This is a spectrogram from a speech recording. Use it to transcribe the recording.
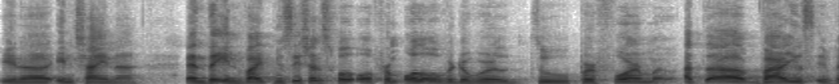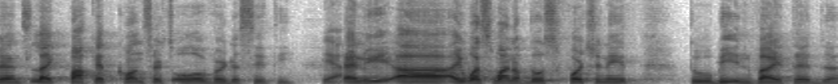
in, uh, in China. And they invite musicians from all over the world to perform at uh, various events, like pocket concerts all over the city. Yeah. And we, uh, I was one of those fortunate to be invited uh,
